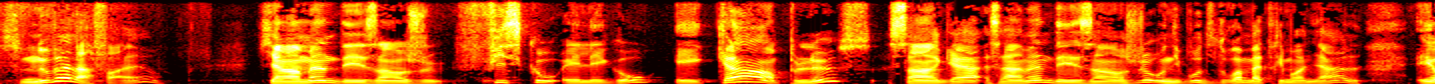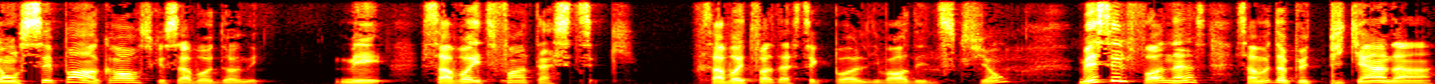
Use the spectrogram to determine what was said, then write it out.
c'est une nouvelle affaire qui emmène des enjeux fiscaux et légaux et qu'en plus, ça, amène des enjeux au niveau du droit matrimonial et on ne sait pas encore ce que ça va donner. Mais ça va être fantastique. Ça va être fantastique, Paul. Il va y avoir des discussions. Mais c'est le fun, hein? Ça va être un peu de piquant dans,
